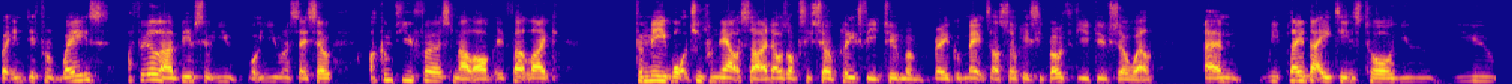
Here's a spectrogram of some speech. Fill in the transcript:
but in different ways. I feel I'd be interested what you what you want to say. So I'll come to you first, Mal. Of it felt like for me watching from the outside, I was obviously so pleased for you two. My very good mates. I was so pleased to see both of you do so well. Um, we played that 18s tour. You you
